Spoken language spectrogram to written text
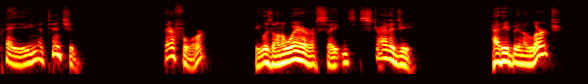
paying attention. Therefore, he was unaware of Satan's strategy. Had he been alert,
